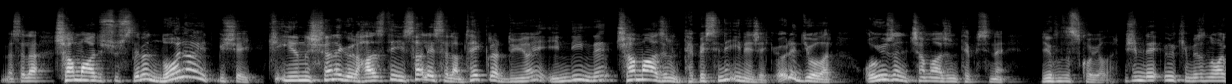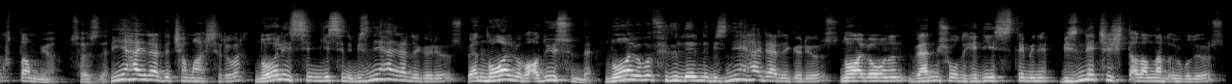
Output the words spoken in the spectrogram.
Mesela çam ağacı süsleme Noel'e ait bir şey. Ki inanışlarına göre Hz. İsa Aleyhisselam tekrar dünyaya indiğinde çam ağacının tepesine inecek. Öyle diyorlar. O yüzden çam ağacının tepesine yıldız koyuyorlar. Şimdi ülkemizde Noel kutlanmıyor sözde. Niye her yerde çam ağaçları var? Noel'in simgesini biz niye her yerde görüyoruz? Ve Noel Baba adı üstünde. Noel Baba figürlerini biz niye her yerde görüyoruz? Noel Baba'nın vermiş olduğu hediye sistemini biz niye çeşitli alanlarda uyguluyoruz?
